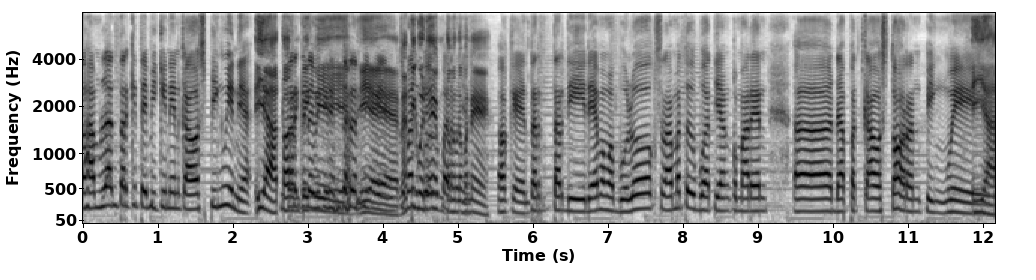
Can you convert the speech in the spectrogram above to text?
alhamdulillah ntar kita bikinin kaos penguin ya. Iya, Ntar kita Penguin. bikinin Toren Iya, Penguin. Cuman nanti gue DM teman-temannya. Oke, ntar ntar di DM sama Buluk. Selamat tuh buat yang kemarin eh, dapat kaos Toren Penguin. Iya.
